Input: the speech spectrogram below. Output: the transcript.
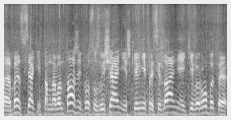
е, без всяких там навантажень, просто звичайні шкільні присідання, які ви робите.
